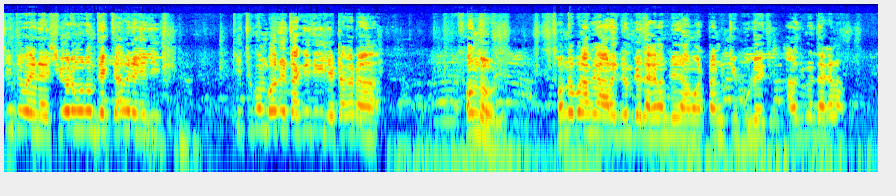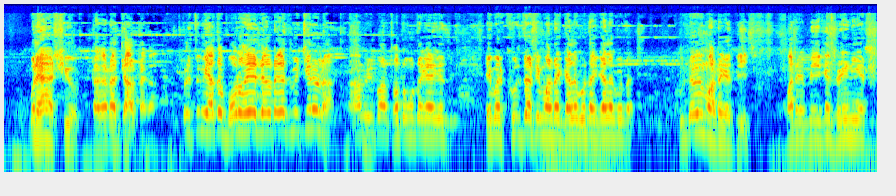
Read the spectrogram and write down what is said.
চিনতে পারি না শিওরের মতন দেখতে আমি রেখে দিয়েছি কিছুক্ষণ বাদে তাকিয়ে দেখি যে টাকাটা সন্দেহ হলো। সন্দেহ পরে আমি আরেকজনকে দেখালাম যে আমারটা নিশ্চয়ই ভুল হয়েছে। আরেকজনকে দেখালাম। বলে হ্যাঁ শিওর টাকাটা জাল টাকা। বলে তুমি এত বড় হয়ে জাল টাকা তুমি চেনো না? আমি থতমতো খেয়ে গেছি। এবার খুঁজতে আসি মালটা গেল কোথায় গেল কোথায়? খুঁজতে হবে মালটাকে পেয়েছি। মালটাকে পেয়ে এখানে ধরে নিয়ে আসি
